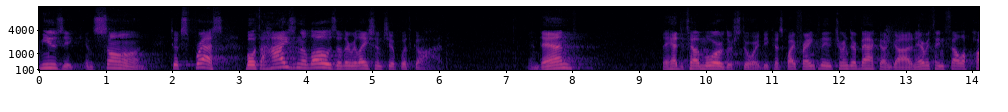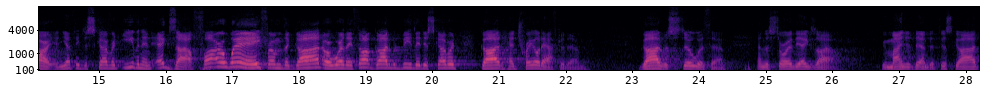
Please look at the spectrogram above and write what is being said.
music, and song to express both the highs and the lows of their relationship with God. And then they had to tell more of their story because, quite frankly, they turned their back on God and everything fell apart. And yet they discovered, even in exile, far away from the God or where they thought God would be, they discovered God had trailed after them. God was still with them. And the story of the exile reminded them that this God,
